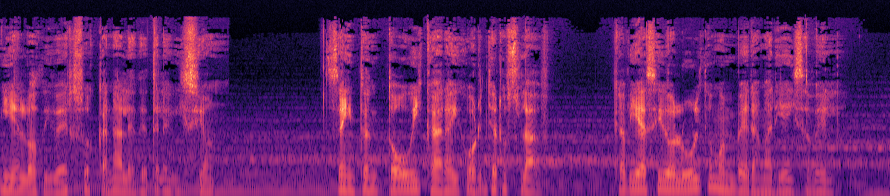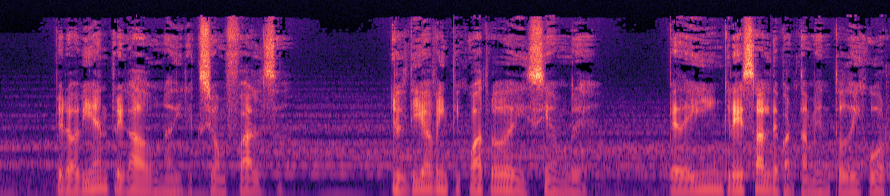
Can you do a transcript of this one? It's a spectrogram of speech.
y en los diversos canales de televisión. Se intentó ubicar a Igor Yaroslav, que había sido el último en ver a María Isabel, pero había entregado una dirección falsa el día 24 de diciembre, PDI ingresa al departamento de Igor.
